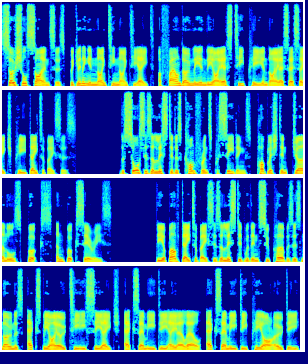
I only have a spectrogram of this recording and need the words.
Social sciences, beginning in 1998, are found only in the ISTP and ISSHP databases. The sources are listed as conference proceedings, published in, journals, books, and book series. The above databases are listed within superbases known as XBIOTECH, XMEDALL, XMEDPROD,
